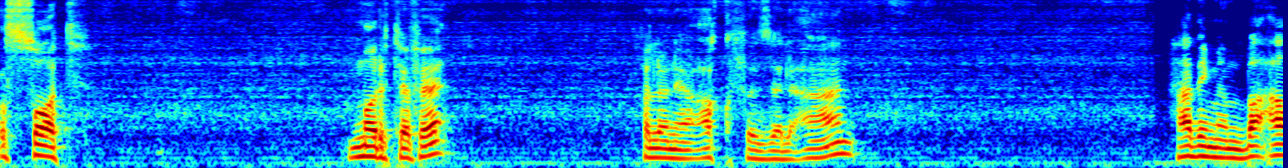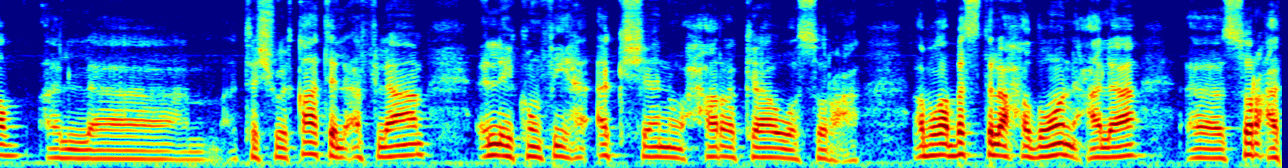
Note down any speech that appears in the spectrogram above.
الصوت مرتفع. خلوني أقفز الآن. هذه من بعض تشويقات الأفلام اللي يكون فيها أكشن وحركة وسرعة. أبغى بس تلاحظون على آه، سرعة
